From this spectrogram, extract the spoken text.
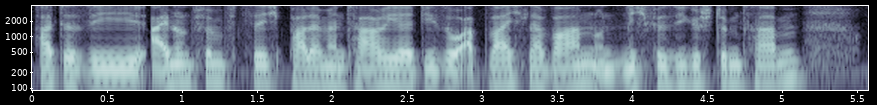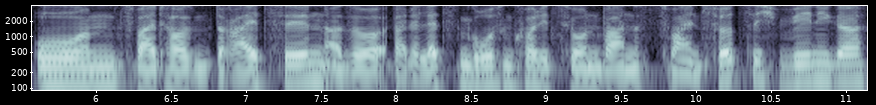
hatte sie 51 Parlamentarier, die so Abweichler waren und nicht für sie gestimmt haben. Und 2013, also bei der letzten großen Koalition, waren es 42 weniger.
